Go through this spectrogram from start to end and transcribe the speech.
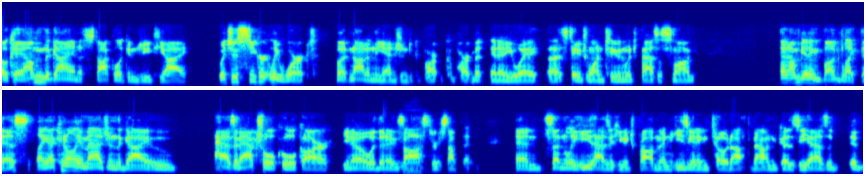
okay, I'm the guy in a stock looking GTI, which is secretly worked, but not in the engine compartment in any way. Uh, stage one tune, which passes smog. And I'm getting bugged like this. Like I can only imagine the guy who has an actual cool car, you know, with an exhaust or something. And suddenly he has a huge problem and he's getting towed off the mountain because he has a, a,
